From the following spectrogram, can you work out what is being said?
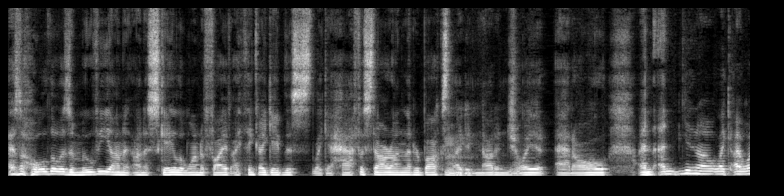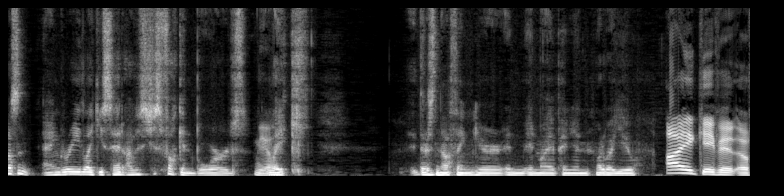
as a whole though as a movie on a, on a scale of 1 to 5 i think i gave this like a half a star on Letterboxd i did mm-hmm. not enjoy it at all. And and you know like i wasn't angry like you said. I was just fucking bored. Yeah. like there's nothing here in in my opinion. What about you I gave it a,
